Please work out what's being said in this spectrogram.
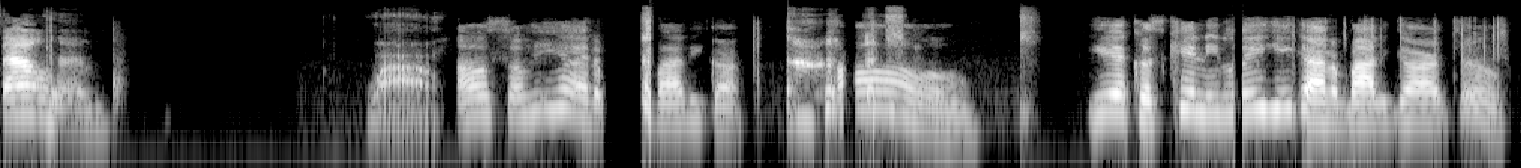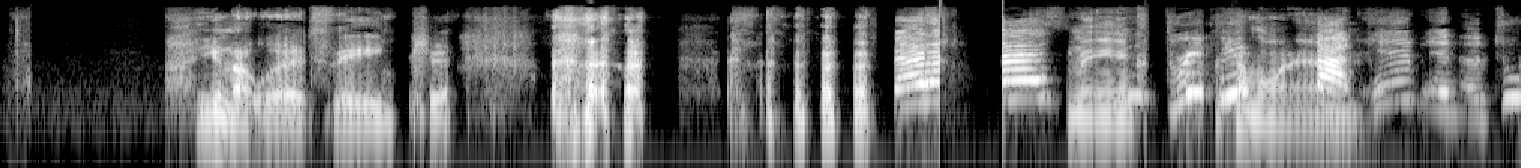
found him. Wow. Oh, so he had a bodyguard. Oh, yeah, cause Kenny Lee he got a bodyguard too. You know what? See, Badass. man, Three people come on got now. him and the two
